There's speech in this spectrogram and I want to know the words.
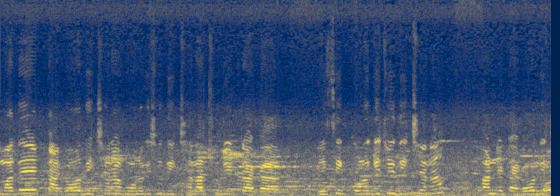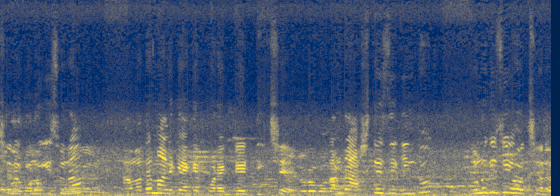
আমাদের টাকাও দিচ্ছে না, কোনো কিছু দিচ্ছে না, ছুটির টাকা বেসিক কোনো কিছুই দিচ্ছে না ফান্ডের টাকাও দিচ্ছে না, কোনো কিছু না। আমাদের মালিক একের পর এক ডেট দিচ্ছে। আমরা আসতেছি কিন্তু কোনো কিছুই হচ্ছে না।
